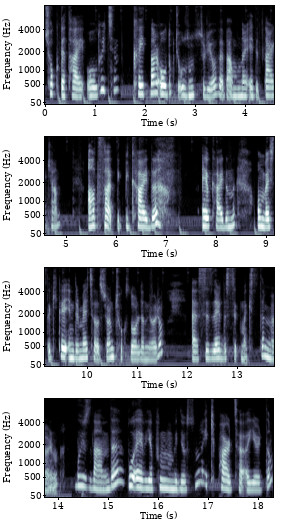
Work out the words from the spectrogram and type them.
çok detay olduğu için kayıtlar oldukça uzun sürüyor ve ben bunları editlerken 6 saatlik bir kaydı ev kaydını 15 dakikaya indirmeye çalışıyorum. Çok zorlanıyorum. Ee, sizleri de sıkmak istemiyorum. Bu yüzden de bu ev yapım videosunu iki parta ayırdım.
